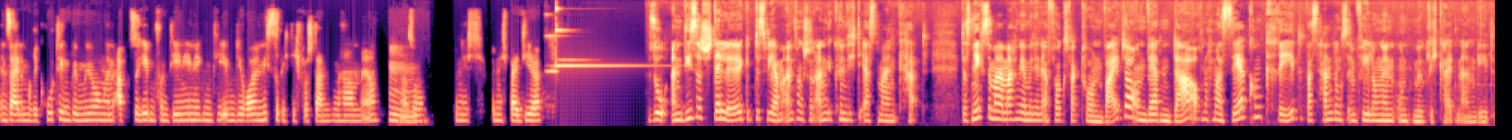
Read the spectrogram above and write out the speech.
in seinem Recruiting-Bemühungen abzuheben von denjenigen, die eben die Rollen nicht so richtig verstanden haben. Ja. Mhm. Also bin ich, bin ich bei dir. So, an dieser Stelle gibt es, wie am Anfang schon angekündigt, erstmal einen Cut. Das nächste Mal machen wir mit den Erfolgsfaktoren weiter und werden da auch nochmal sehr konkret, was Handlungsempfehlungen und Möglichkeiten angeht.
